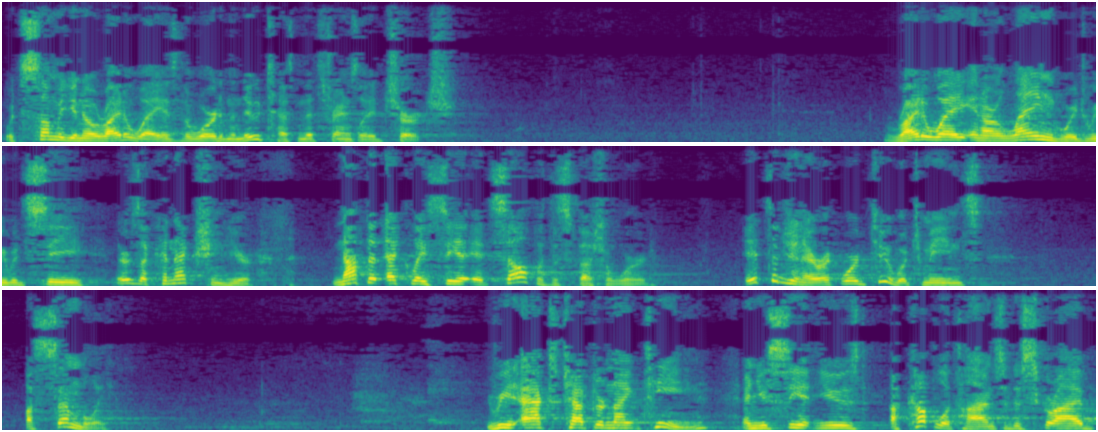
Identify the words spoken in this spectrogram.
Which some of you know right away is the word in the New Testament that's translated church. Right away in our language, we would see there's a connection here. Not that ecclesia itself is a special word. It's a generic word too, which means assembly. You read Acts chapter 19 and you see it used a couple of times to describe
